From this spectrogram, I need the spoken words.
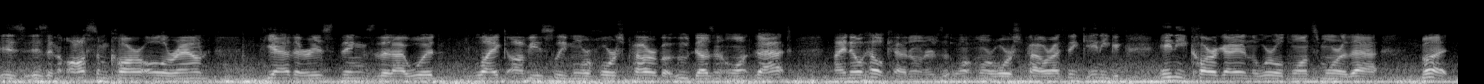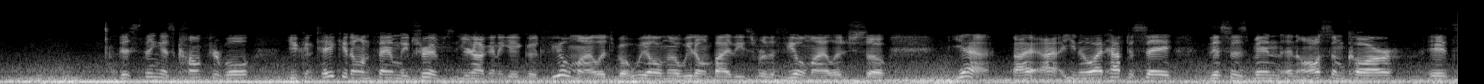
is is an awesome car all around. Yeah, there is things that I would like obviously more horsepower, but who doesn't want that? I know Hellcat owners that want more horsepower. I think any any car guy in the world wants more of that. But this thing is comfortable. You can take it on family trips. You're not going to get good fuel mileage, but we all know we don't buy these for the fuel mileage. So, yeah, I, I you know, I'd have to say this has been an awesome car. It's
